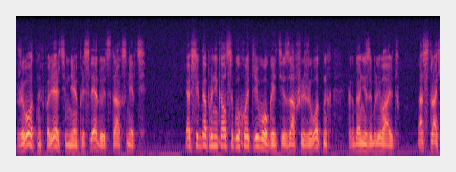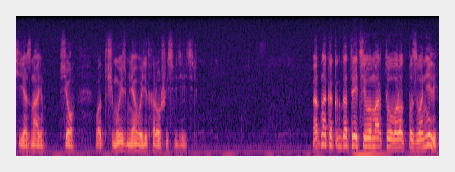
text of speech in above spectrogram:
Животных, поверьте мне, преследует страх смерти. Я всегда проникался глухой тревогой, тезавшей животных, когда они заболевают. О страхе я знаю. Все. Вот почему из меня выйдет хороший свидетель. Однако, когда 3 марта у ворот позвонили,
